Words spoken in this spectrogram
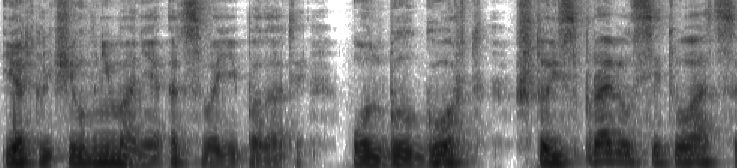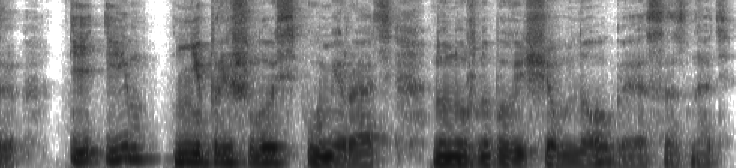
и отключил внимание от своей палаты. Он был горд, что исправил ситуацию, и им не пришлось умирать, но нужно было еще многое осознать.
